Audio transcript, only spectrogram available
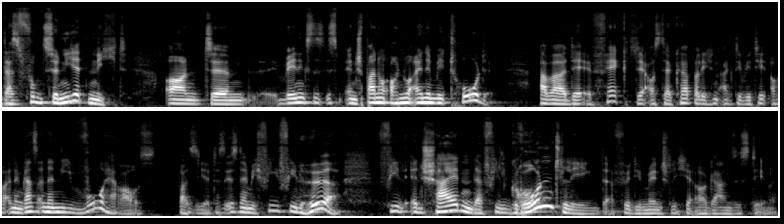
das funktioniert nicht. Und ähm, wenigstens ist Entspannung auch nur eine Methode. Aber der Effekt, der aus der körperlichen Aktivität auf einem ganz anderen Niveau heraus basiert. Das ist nämlich viel, viel höher, viel entscheidender, viel grundlegender für die menschlichen Organsysteme.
